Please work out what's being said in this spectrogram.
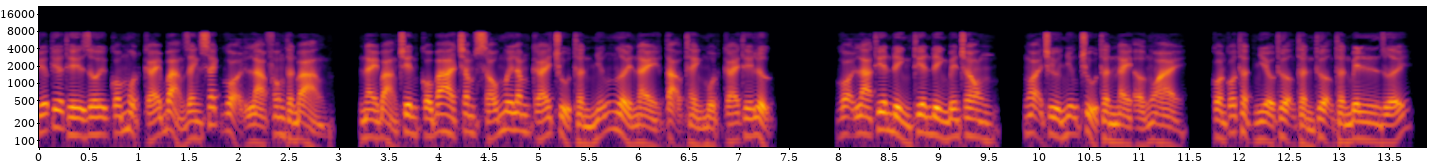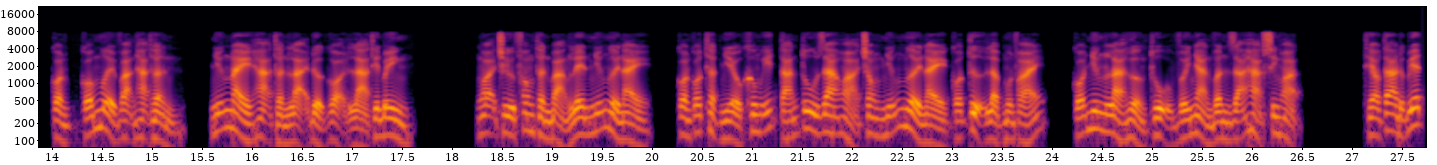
phía kia thế giới có một cái bảng danh sách gọi là phong thần bảng, này bảng trên có 365 cái chủ thần những người này tạo thành một cái thế lực. Gọi là thiên đình thiên đình bên trong, ngoại trừ những chủ thần này ở ngoài, còn có thật nhiều thượng thần thượng thần bên dưới, còn có 10 vạn hạ thần, những này hạ thần lại được gọi là thiên binh. Ngoại trừ phong thần bảng lên những người này, còn có thật nhiều không ít tán tu ra hỏa trong những người này có tự lập môn phái, có nhưng là hưởng thụ với nhàn vân giã hạc sinh hoạt. Theo ta được biết,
